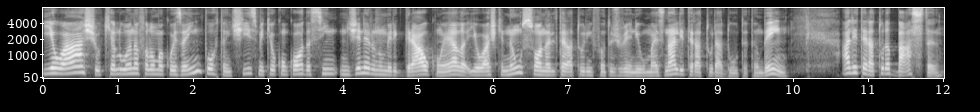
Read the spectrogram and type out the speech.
E eu acho que a Luana falou uma coisa importantíssima, que eu concordo assim em gênero, número e grau com ela, e eu acho que não só na literatura infanto-juvenil, mas na literatura adulta também. A literatura basta.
